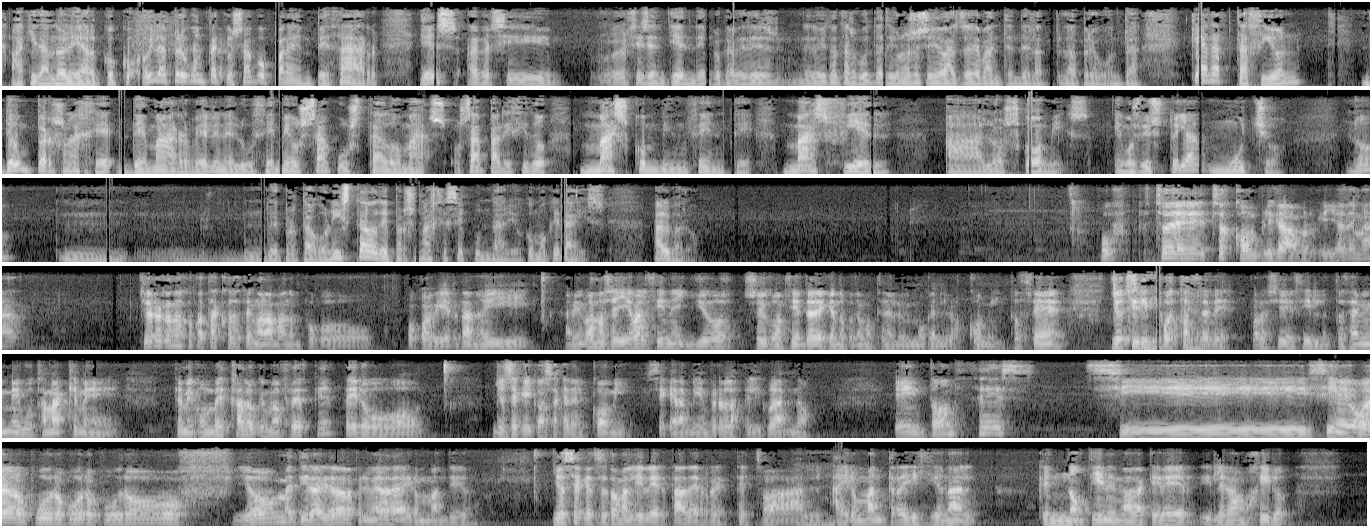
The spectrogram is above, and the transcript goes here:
Aquí dándole al coco. Hoy la pregunta que os hago para empezar es a ver si a ver si se entiende, porque a veces me doy tantas vueltas y no sé si se va, a entender la, pregunta. ¿Qué adaptación de un personaje de Marvel en el UCM os ha gustado más? ¿Os ha parecido más convincente, más fiel a los cómics? Hemos visto ya mucho, ¿no? Mm, de protagonista o de personaje secundario, como queráis. Álvaro. Uf, esto esto es complicado, porque yo además yo reconozco que para estas cosas tengo la mano un poco, poco abierta, ¿no? Y a mí cuando se lleva al cine yo soy consciente de que no podemos tener lo mismo que en los cómics. Entonces, yo estoy dispuesto a ceder, por así decirlo. Entonces a mí me gusta más que me, que me convenzcan lo que me ofrezca, pero yo sé que hay cosas que en el cómic se quedan bien, pero en las películas no. Entonces, si, si me voy a lo puro, puro, puro, yo me tiraría de la primera de Iron Man, tío. Yo sé que se toman libertades respecto al Iron Man tradicional, que no tiene nada que ver y le da un giro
